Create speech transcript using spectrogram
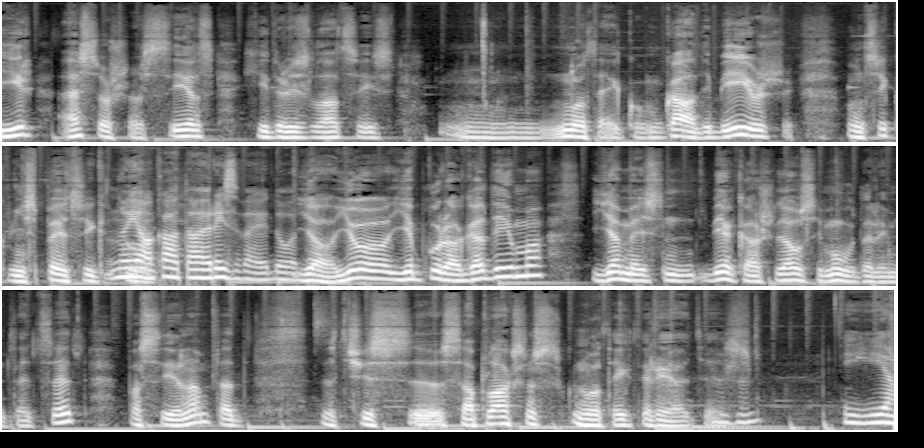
ir esošās sienas hidroizolācijas mm, noteikumi, kādi bijuši un cik viņi spēcīgi nu, jā, tā ir izveidota. Jā, jo jebkurā gadījumā, ja mēs vienkārši ļausim ūdenim tecēt pa sienām, tad šis eh, saplāksnes noteikti reaģēs. Mm -hmm. Jā,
